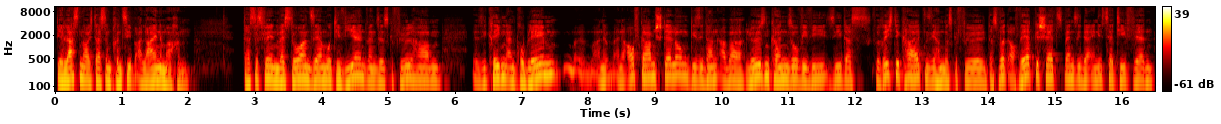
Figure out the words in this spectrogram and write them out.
wir lassen euch das im Prinzip alleine machen. Das ist für Investoren sehr motivierend, wenn sie das Gefühl haben, Sie kriegen ein Problem, eine, eine Aufgabenstellung, die Sie dann aber lösen können, so wie, wie Sie das für richtig halten. Sie haben das Gefühl, das wird auch wertgeschätzt, wenn Sie da initiativ werden.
